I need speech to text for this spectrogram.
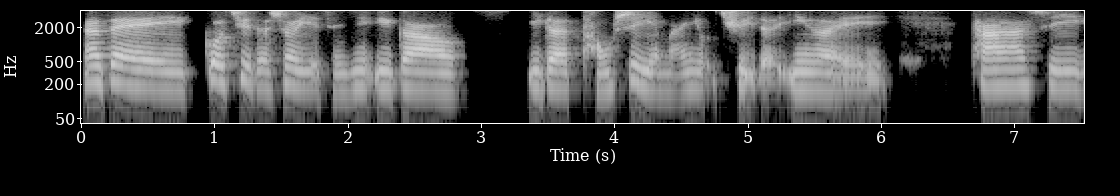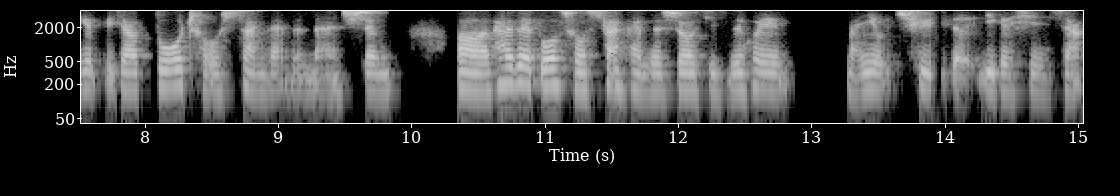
那在过去的时候也曾经遇到一个同事也蛮有趣的，因为他是一个比较多愁善感的男生。呃，他在多愁善感的时候，其实会蛮有趣的一个现象。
